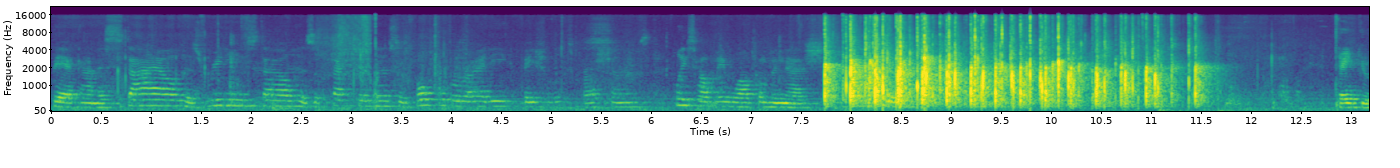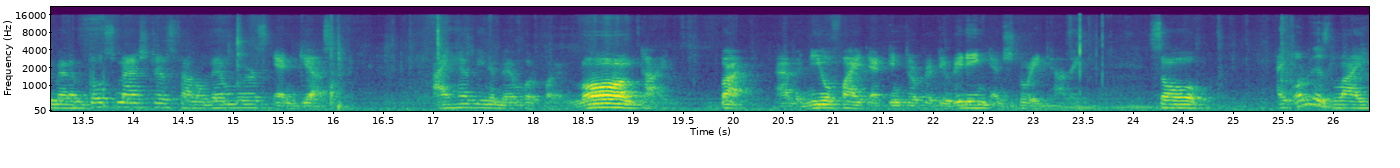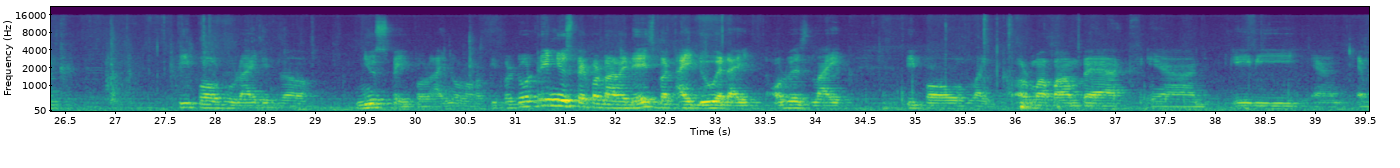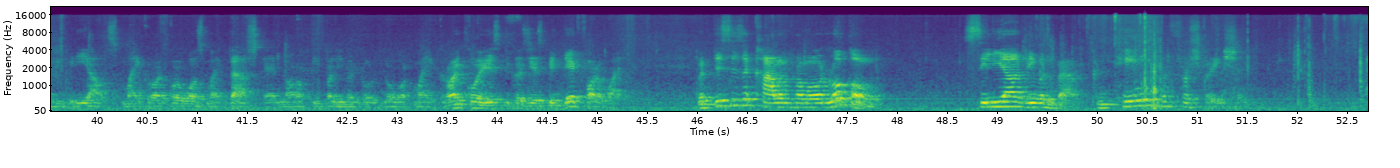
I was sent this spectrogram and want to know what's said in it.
feedback on his style, his reading style, his effectiveness, his vocal variety, facial expressions. Please help me welcome Minesh. Thank you, Madam Toastmasters, fellow members, and guests. I have been a member for a long time, but I'm a neophyte at interpretive reading and storytelling. So I always like people who write in the newspaper. I know a lot of people don't read newspaper nowadays, but I do, and I always like people like Erma Bombeck and Avi and everybody else. Mike Royko was my best, and a lot of people even don't know what Mike Royko is because he has been dead for a while. But this is a column from our local, Celia Rivenbark, containing her frustration.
